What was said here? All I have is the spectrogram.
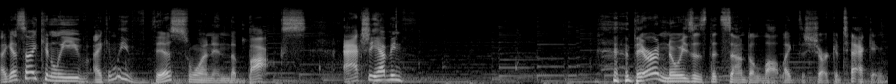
I guess I can leave, I can leave this one in the box. Actually having there are noises that sound a lot like the shark attacking.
